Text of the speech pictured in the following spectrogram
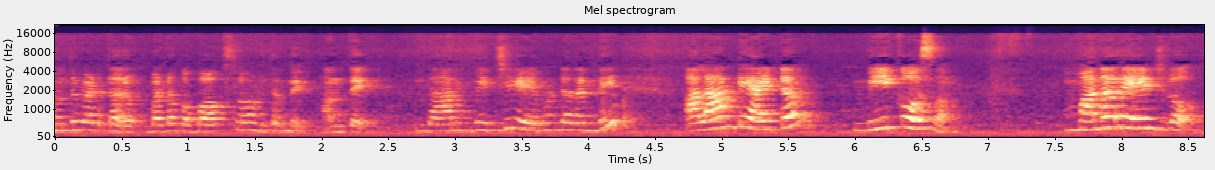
ముందు పెడతారు. బట్ ఒక బాక్స్లో ఉంటుంది. అంతే. దానికి మించి ఏముంటదండి అలాంటి ఐటమ్ మీకోసం మన రేంజ్లో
